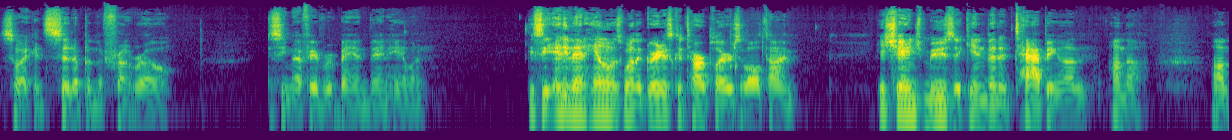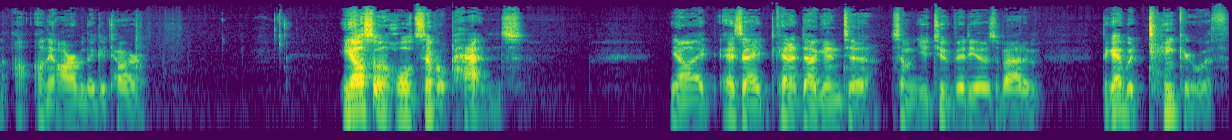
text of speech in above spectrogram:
so I could sit up in the front row to see my favorite band, Van Halen. You see, Eddie Van Halen was one of the greatest guitar players of all time. He changed music. He invented tapping on on the on on the arm of the guitar. He also holds several patents. You know, I as I kind of dug into some YouTube videos about him, the guy would tinker with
